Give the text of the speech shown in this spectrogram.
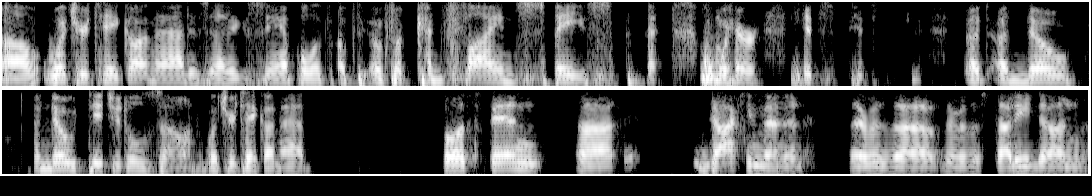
Um, what's your take on that? Is that an example of, of, of a confined space where it's it's a, a, no a no digital zone? What's your take on that? Well, it's been uh, documented. There was a there was a study done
